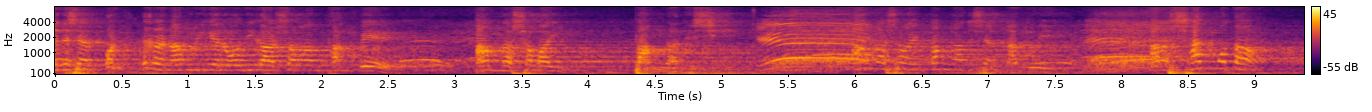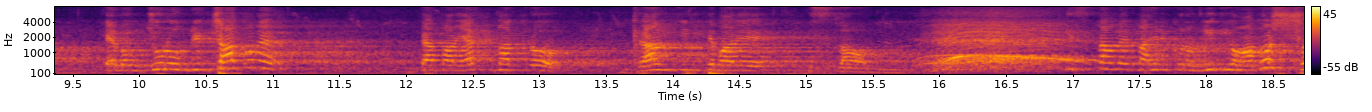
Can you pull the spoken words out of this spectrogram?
এদেশের প্রত্যেকটা নাগরিকের অধিকার সমান থাকবে। আমরা সবাই বাংলাদেশি। আমরা সবাই বাংলাদেশের নাগরিক। আর স্বাধীনতা এবং জুলুম নির্যাতনের ব্যাপারে একমাত্র গ্রান্তি দিতে পারে ইসলাম। ইসলামের বাহিরে কোনো নীতি আদর্শ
